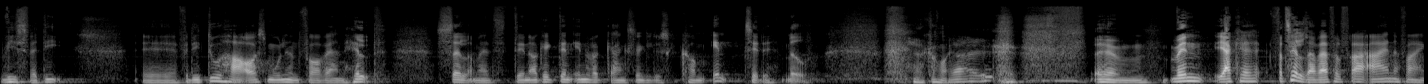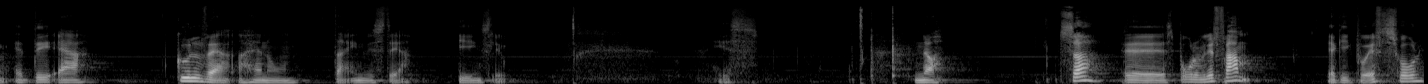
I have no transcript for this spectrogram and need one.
vise værdi? Øh, fordi du har også muligheden for at være en held, selvom at det er nok ikke den indgangsvinkel, du skal komme ind til det med. Her kommer jeg. øhm, men jeg kan fortælle dig i hvert fald fra egen erfaring, at det er guld værd at have nogen, der investerer i ens liv. Yes. Nå. Så øh, spoler vi lidt frem. Jeg gik på efterskole.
